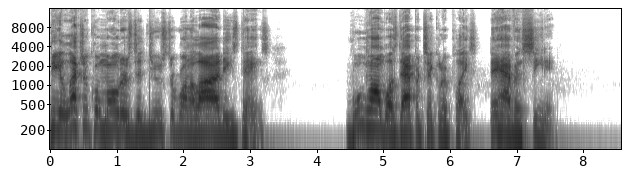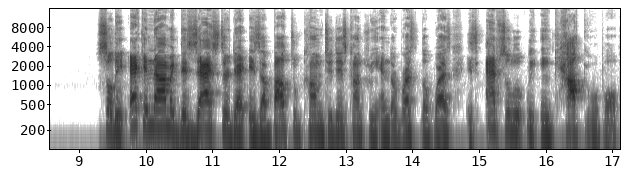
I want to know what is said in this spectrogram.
the electrical motors that used to run a lot of these things. Wuhan was that particular place. They haven't seen it. So the economic disaster that is about to come to this country and the rest of the West is absolutely incalculable.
